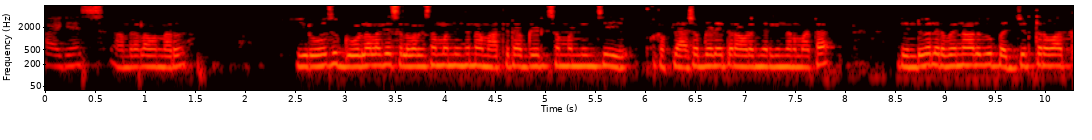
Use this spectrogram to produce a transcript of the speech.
హాయ్ గైస్ ఆంధ్రాలో ఉన్నారు? ఈరోజు గోల్డ్ అలాగే సిల్వర్కి సంబంధించిన మార్కెట్ అప్డేట్కి సంబంధించి ఒక ఫ్లాష్ అప్డేట్ అయితే రావడం జరిగిందనమాట రెండు వేల ఇరవై నాలుగు బడ్జెట్ తర్వాత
